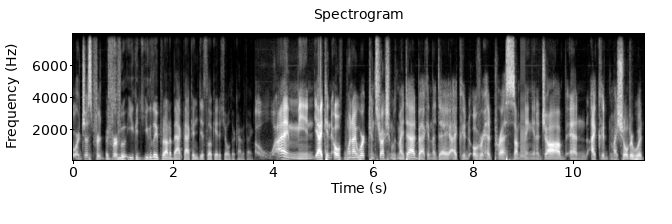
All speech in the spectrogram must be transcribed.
or just for Or just for. you could you could literally put on a backpack and dislocate a shoulder kind of thing. Oh, I mean, yeah, I can. o- When I worked construction with my dad back in the day, I could overhead press something in a job, and I could my shoulder would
